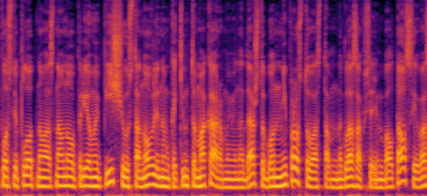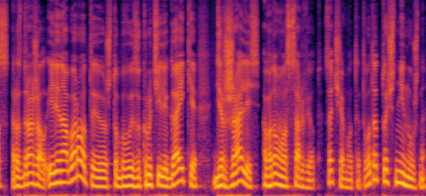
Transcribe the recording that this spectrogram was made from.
после плотного основного приема пищи установленным каким-то макаром именно, да, чтобы он не просто у вас там на глазах все время болтался и вас раздражал. Или наоборот, чтобы вы закрутили гайки, держались, а потом вас сорвет. Зачем вот это? Вот это точно не нужно.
